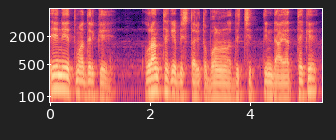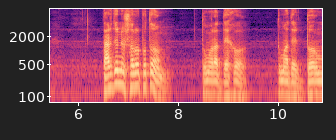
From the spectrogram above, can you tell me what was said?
এ নিয়ে তোমাদেরকে কোরআন থেকে বিস্তারিত বর্ণনা দিচ্ছি তিনটা আয়াত থেকে। তার জন্য সর্বপ্রথম তোমরা দেখো তোমাদের ধর্ম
